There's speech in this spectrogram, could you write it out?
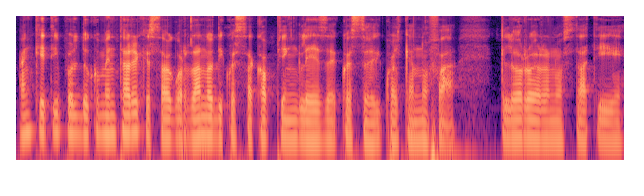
anche tipo il documentario che stavo guardando di questa coppia inglese, questo è di qualche anno fa, che loro erano stati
